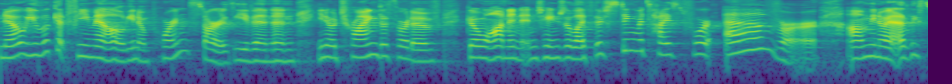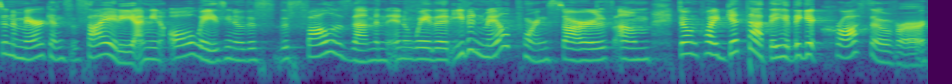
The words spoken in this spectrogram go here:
no, you look at female, you know, porn stars even, and, you know, trying to sort of go on and, and change their life. They're stigmatized forever ever. Um, you know, at least in American society. I mean, always, you know, this, this follows them in, in a way that even male porn stars um, don't quite get that. They, they get crossover.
